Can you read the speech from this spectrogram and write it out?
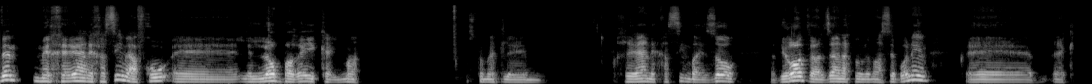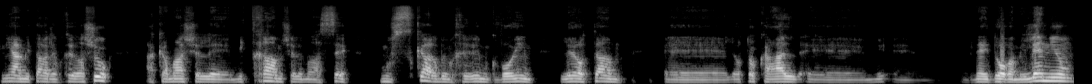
ומחירי הנכסים יהפכו ללא ברי קיימא. זאת אומרת למחירי הנכסים באזור, הדירות, ועל זה אנחנו למעשה בונים, אה, קנייה מתחת למחיר השוק, הקמה של אה, מתחם שלמעשה מושכר במחירים גבוהים לאותם, אה, לאותו קהל בני דור המילניום,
